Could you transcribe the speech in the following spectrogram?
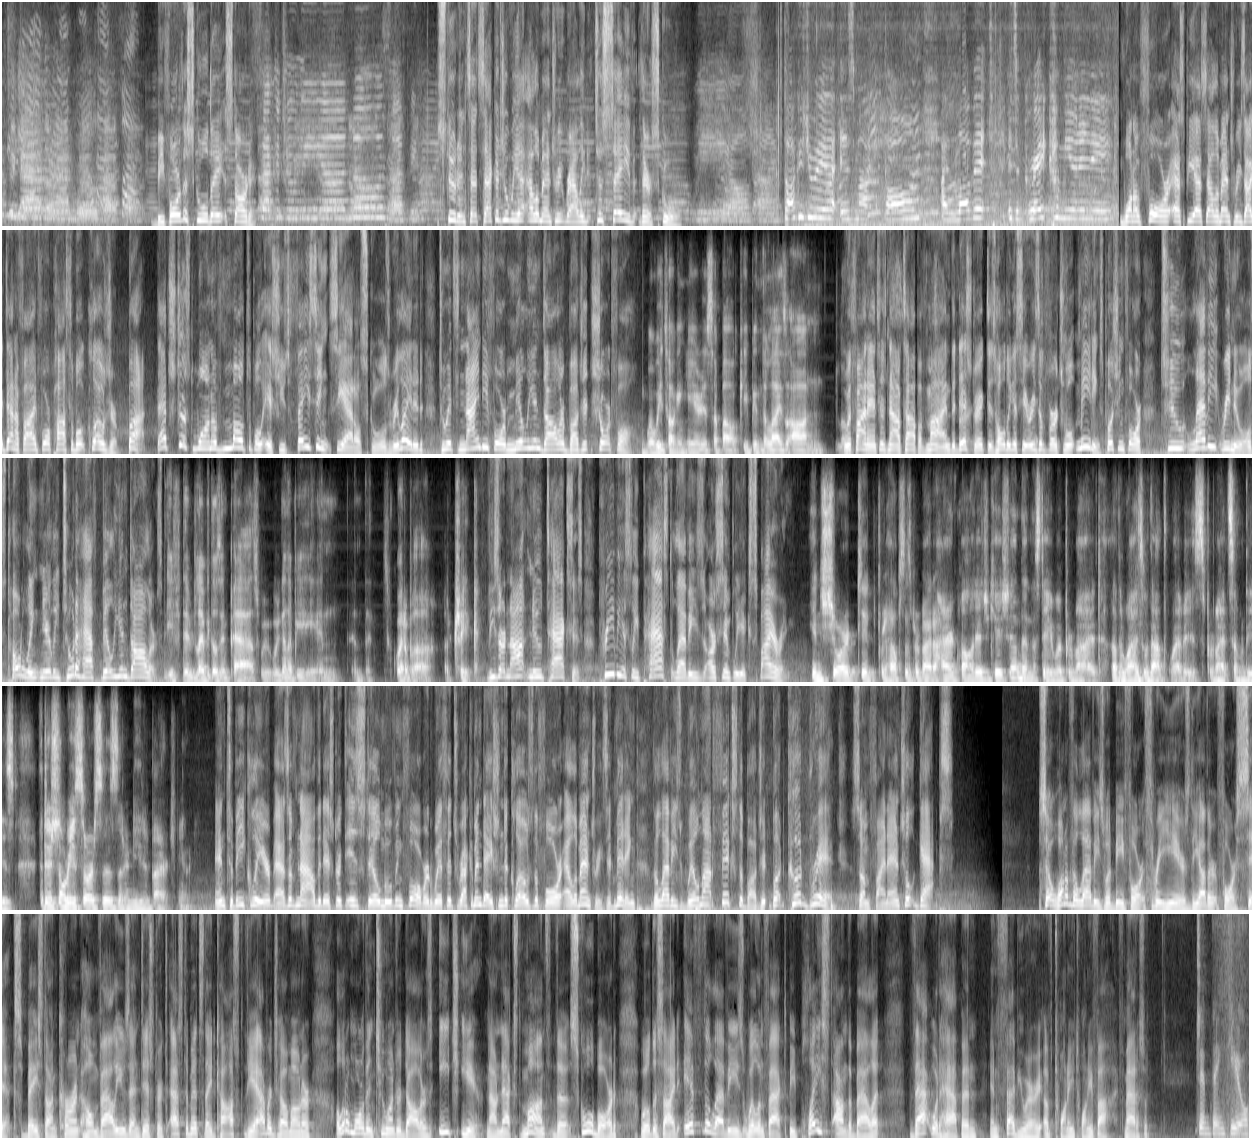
work together and we'll have fun. Before the school day started, Sacagawea, no one's left behind. students at Sacagawea Elementary rallied to save their school. We. Sacagawea is my home. I love it. It's a great community. One of four SPS elementaries identified for possible closure, but that's just one of multiple issues facing Seattle schools related to its $94 million budget shortfall. What we're talking here is about keeping the lights on. With finances now top of mind, the district is holding a series of virtual meetings pushing for two levy renewals totaling nearly $2.5 billion. If the levy doesn't pass, we- we're going to be in, in quite of a, a trick. These are not new taxes. Previously passed levies are simply expiring. In short, it helps us provide a higher quality education than the state would provide otherwise without the levies, provide some of these additional resources that are needed by our community. And to be clear, as of now, the district is still moving forward with its recommendation to close the four elementaries, admitting the levies will not fix the budget but could bridge some financial gaps. So, one of the levies would be for three years, the other for six. Based on current home values and district estimates, they'd cost the average homeowner a little more than $200 each year. Now, next month, the school board will decide if the levies will, in fact, be placed on the ballot. That would happen in February of 2025. Madison. Jim, thank you.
